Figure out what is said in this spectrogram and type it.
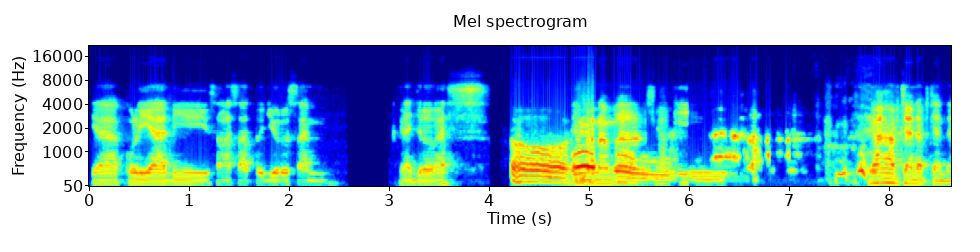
ya kuliah di salah satu jurusan gak jelas oh, yang bernama oh. Nggak, nggak bercanda bercanda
